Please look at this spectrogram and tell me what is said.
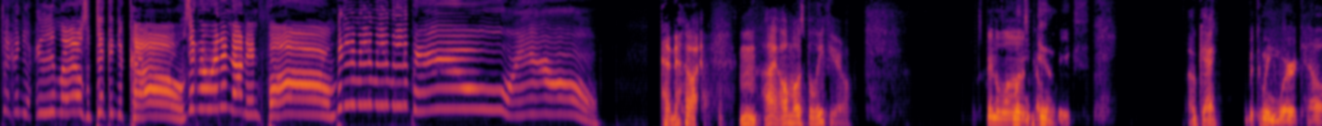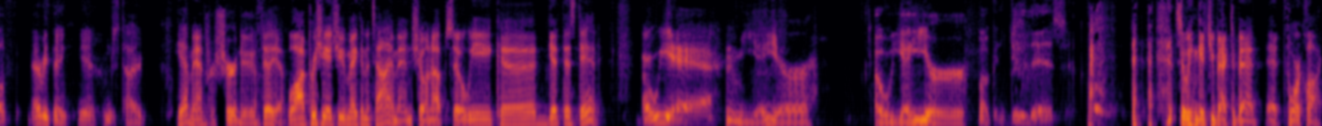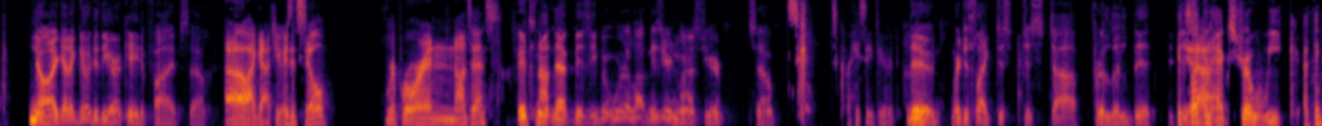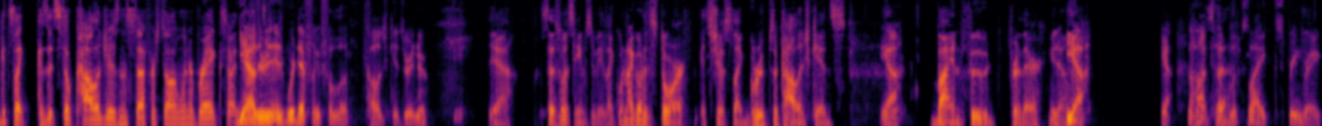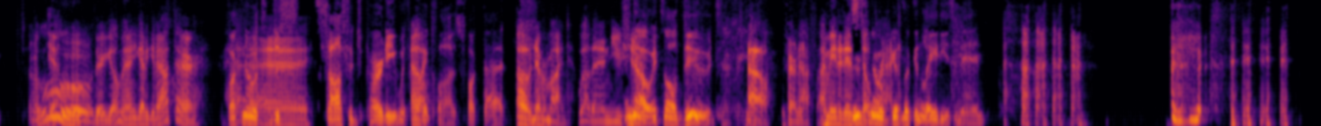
Taking your emails and taking your calls. Ignorant and uninformed. no, I, mm, I almost believe you. It's been a long What's couple new? of weeks Okay, between work, health, everything. Yeah, I'm just tired. Yeah, man. for sure, dude. I feel you. Well, I appreciate you making the time and showing up so we could get this did. Oh yeah, Mm, Yeah, you're. Oh yeah, you're fucking do this. so we can get you back to bed at four o'clock. No, I gotta go to the arcade at five. So Oh, I got you. Is it still rip roaring nonsense? it's not that busy, but we're a lot busier than last year. So, It's, it's crazy, dude. dude, we're just like just just stop for a little bit. It's Just- like an extra week. I think it's like because it's still colleges and stuff are still on winter break. So I think yeah, there, we're definitely full of college kids right now. Yeah. So that's what it seems to be. Like when I go to the store, it's just like groups of college kids Yeah, buying food for their, you know. yeah, yeah. The hot tub Stuff. looks like spring break. Ooh, Yeah. there you go, man. You got to get out there. Fuck no, it's just sausage party with Oh. white claws. Fuck that. Oh, never mind. Well, then you should. No, it's all dudes. Oh, fair enough. I mean, it is There's still no good looking ladies, man.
